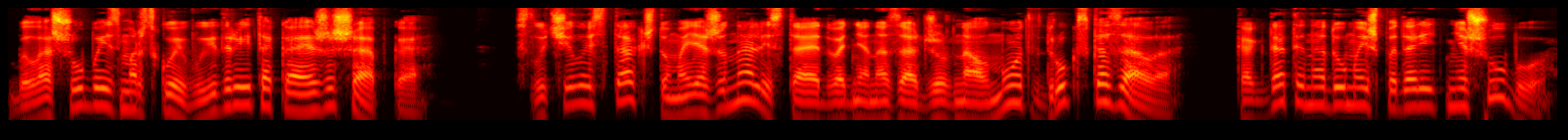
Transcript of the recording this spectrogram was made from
была шуба из морской выдры и такая же шапка. Случилось так, что моя жена, листая два дня назад журнал мод, вдруг сказала, «Когда ты надумаешь подарить мне шубу,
